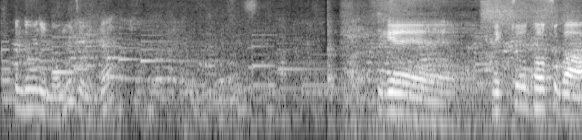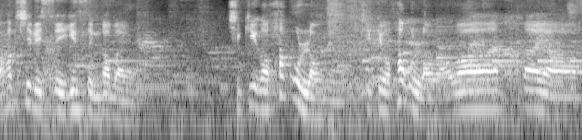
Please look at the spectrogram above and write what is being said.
근데 오늘 너무 좋은데? 이게 맥주 도수가 확실히 세긴 센가 봐요. 집기가 확 올라오네요. 집기가 확 올라와. 왔다야.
